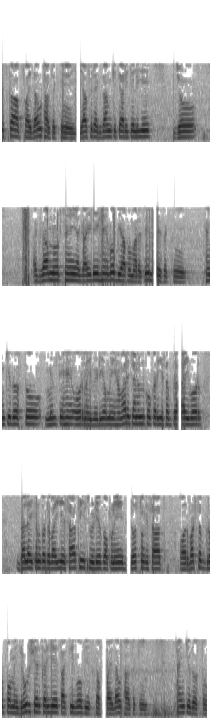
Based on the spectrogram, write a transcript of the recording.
उसका आप फ़ायदा उठा सकते हैं। या फिर एग्ज़ाम की तैयारी के लिए जो एग्ज़ाम नोट्स हैं या गाइडें हैं, वो भी आप हमारे से ले सकते हैं। थैंक यू दोस्तों, मिलते हैं और नई वीडियो में। हमारे चैनल को करिए सब्सक्राइब और बेल आइकन को दबाइए। साथ ही इस वीडियो को अपने दोस्तों के साथ और व्हाट्सएप ग्रुपों में ज़रूर शेयर करिए ताकि वो भी इसका फ़ायदा उठा सकें। थैंक यू दोस्तों।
